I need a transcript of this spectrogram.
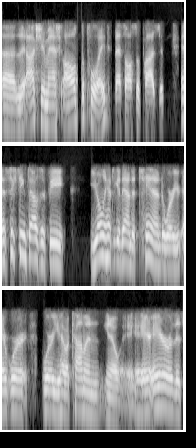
uh, the oxygen mask all deployed. That's also positive. And at 16,000 feet, you only have to get down to 10 to where you where where you have a common you know air, air that's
